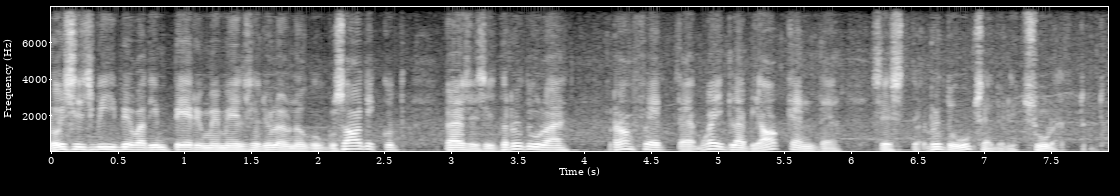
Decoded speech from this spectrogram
lossis viibivad impeeriumimeelsed Ülemnõukogu saadikud pääsesid rõdule rahva ette vaid läbi akende, sest rõdu uksed olid suletud.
